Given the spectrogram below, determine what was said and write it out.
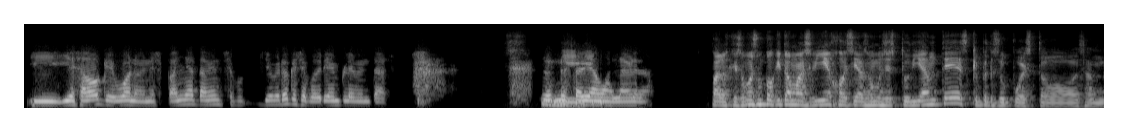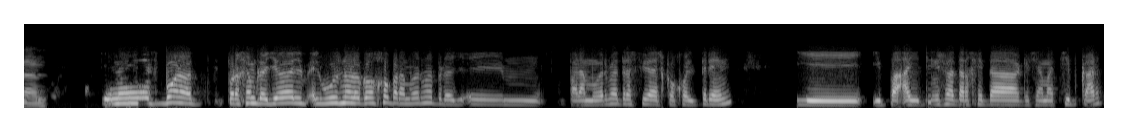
Y, es algo que, bueno, en España también yo creo que se podría implementar. no, estaría mal, la verdad. Para los que somos un poquito más viejos y ya somos estudiantes, ¿qué presupuestos andan? Tienes, bueno, por ejemplo, yo el, bus no lo cojo para moverme, pero em, para moverme a otras ciudades cojo el tren y, tienes una tarjeta que se llama Chip Card,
